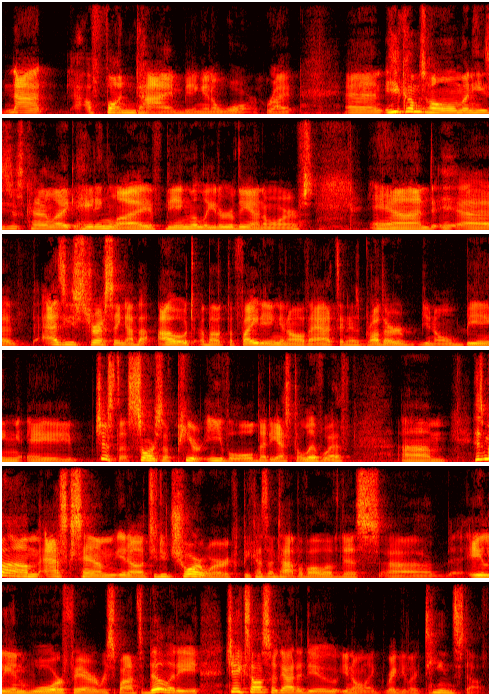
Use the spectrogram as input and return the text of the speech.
not a fun time being in a war, right? And he comes home and he's just kind of like hating life, being the leader of the Animorphs. And uh, as he's stressing about, out about the fighting and all that, and his brother, you know, being a just a source of pure evil that he has to live with, um, his mom asks him, you know, to do chore work because on top of all of this uh, alien warfare responsibility, Jake's also got to do, you know, like regular teen stuff.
